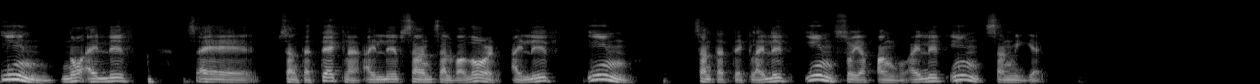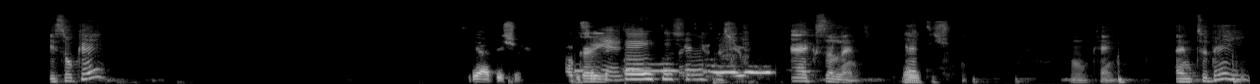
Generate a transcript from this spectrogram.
in. No, I live uh, Santa Tecla. I live San Salvador. I live in Santa Tecla. I live in Soyapango. I live in San Miguel. It's okay? Yeah, teacher. Okay. Okay, teacher. Excellent. Okay, Okay. And today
